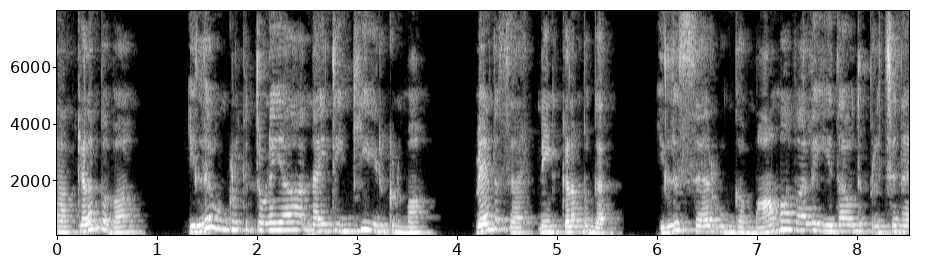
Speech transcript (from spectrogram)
நான் கிளம்பவா? இல்ல உங்களுக்கு துணையா நைட் இங்கேயே இருக்கணுமா? வேண்டாம் சார் நீங்க கிளம்புங்க. இல்ல சார் உங்க மாமாவால ஏதாவது பிரச்சனை?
